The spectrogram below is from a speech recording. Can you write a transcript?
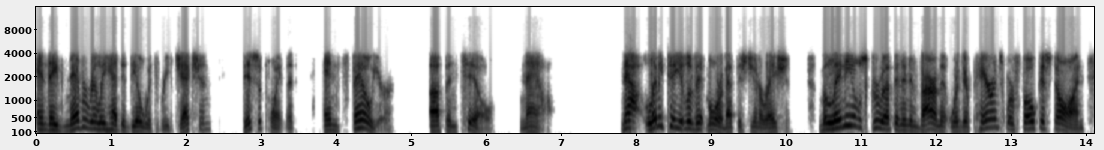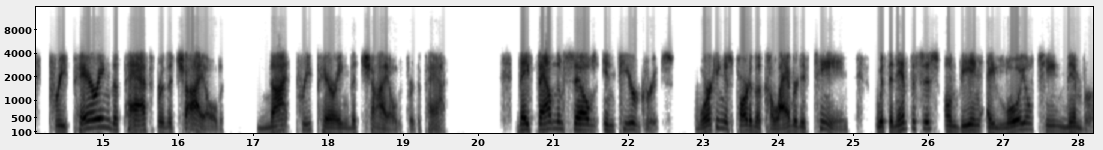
and they've never really had to deal with rejection disappointment, and failure up until now. Now, let me tell you a little bit more about this generation. Millennials grew up in an environment where their parents were focused on preparing the path for the child, not preparing the child for the path. They found themselves in peer groups, working as part of a collaborative team with an emphasis on being a loyal team member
